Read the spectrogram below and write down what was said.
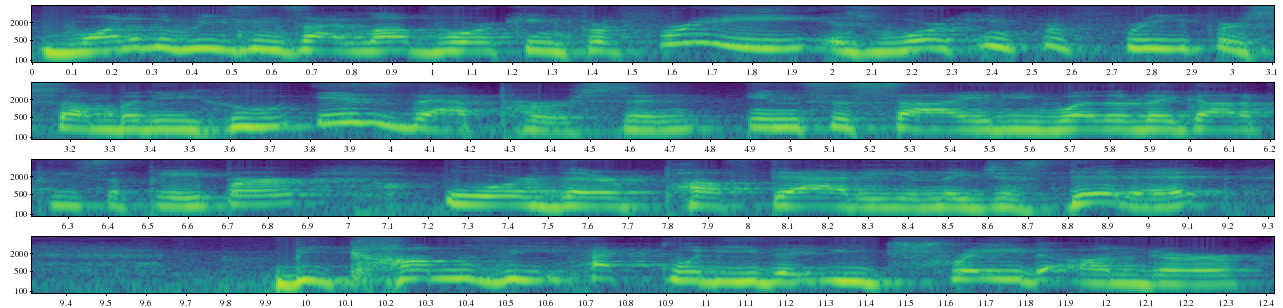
One of the reasons I love working for free is working for free for somebody who is that person in society, whether they got a piece of paper or they're Puff Daddy and they just did it, becomes the equity that you trade under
